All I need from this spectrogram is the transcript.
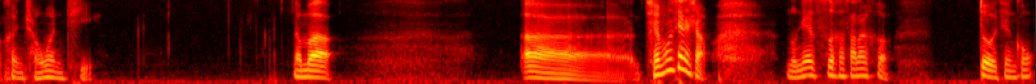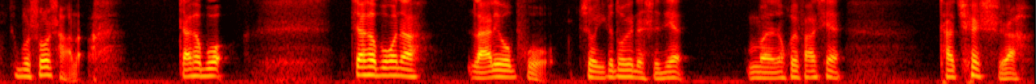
很成问题，那么，呃，前锋线上，努涅斯和萨拉赫都有建功，就不说啥了。加克波，加克波呢来利物浦只有一个多月的时间，我们会发现他确实啊，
